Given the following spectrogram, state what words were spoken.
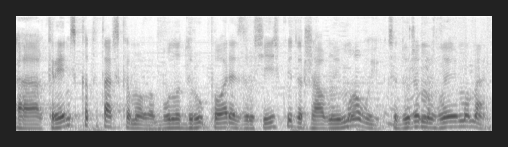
е, кримська татарська мова була дру, поряд з російською державною мовою. Це дуже можливий момент.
